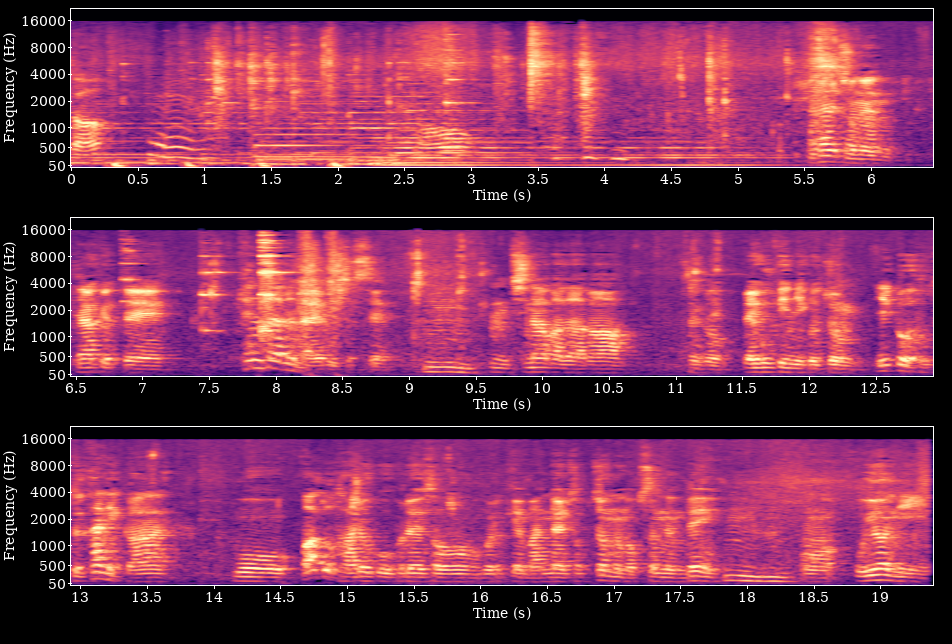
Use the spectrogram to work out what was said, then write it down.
맛있다. 사실 저는 대학교 때 켄자는 알고 있었어요. 음, 지나가다가 그래도 외국인이고 좀 이쁘고 독특하니까 뭐 과도 다르고 그래서 뭐 이렇게 만날 접점은 없었는데 어, 우연히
